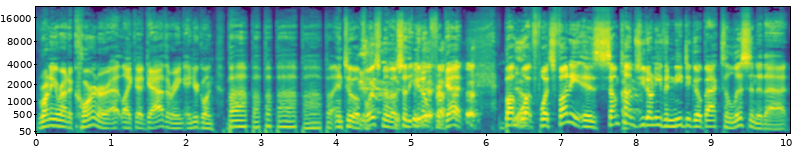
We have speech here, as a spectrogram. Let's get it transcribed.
running around a corner at like a gathering, and you're going ba ba ba ba ba ba into a voice memo so that you don't forget. But what what's funny is sometimes you don't even need to go back to listen to that.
